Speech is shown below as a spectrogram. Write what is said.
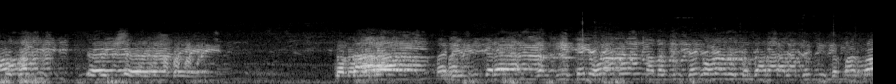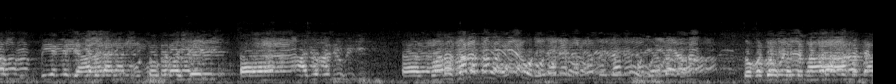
ਆਓ ਸਾਡੀ ਆਪਣੇ ਸਰਦਾਰ ਮੈਂ ਬੇਨਤੀ ਕਰਾਂ ਰਣਜੀਤ ਸਿੰਘ ਹੋਰਾਂ ਨੂੰ ਕਮਲਜੀਤ ਸਿੰਘ ਹੋਰਾਂ ਨੂੰ ਸਰਦਾਰ ਸਿੰਘ ਜੀ ਸਰਪੰਚ ਸਾਹਿਬ ਵੀ ਇੱਕ ਯਾਦਗਾਰੀ ਫੋਟੋ ਕਰਾਈਏ। ਅੱਜ ਤੁਸੀਂ ਸਵਾਰਾ ਸਾਹਿਬ ਘੋੜੇ ਦਾ ਕਰਾਉਣਾ ਮੇਲਾ ਘੋੜਿਆਂ ਦਾ। ਤੋਂ ਵੱਡੇ ਸਤਿਕਾਰ ਵੱਡਾ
